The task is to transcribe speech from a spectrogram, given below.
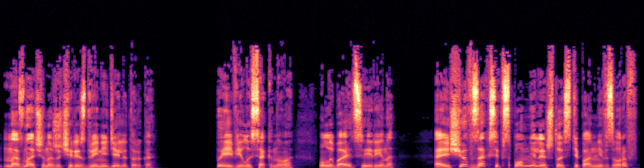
Назначено же через две недели только. Появилось окно, улыбается Ирина. А еще в ЗАГСе вспомнили, что Степан Невзоров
